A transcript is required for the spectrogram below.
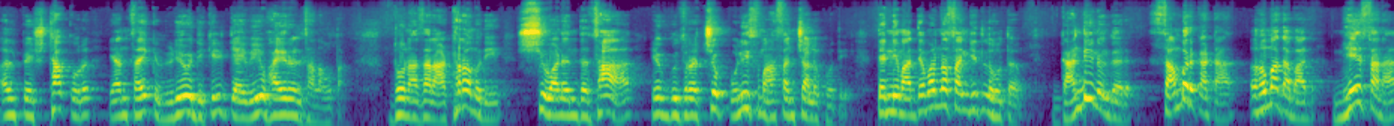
अल्पेश ठाकूर यांचा एक व्हिडिओ देखील त्यावेळी व्हायरल झाला होता. दोन हजार अठरामध्ये शिवानंद झा हे गुजरातचे पोलीस महासंचालक होते. त्यांनी माध्यमांना सांगितलं होतं गांधीनगर सांबरकाटा अहमदाबाद मेहसाणा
